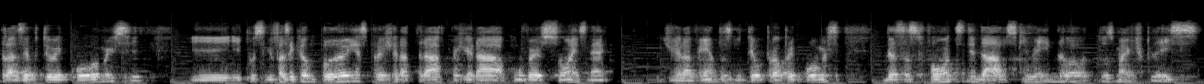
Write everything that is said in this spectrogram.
trazer para o teu e-commerce e, e, fazer campanhas para gerar tráfego, para gerar conversões, né, gerar vendas no teu próprio e-commerce dessas fontes de dados que vêm do, dos marketplaces.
